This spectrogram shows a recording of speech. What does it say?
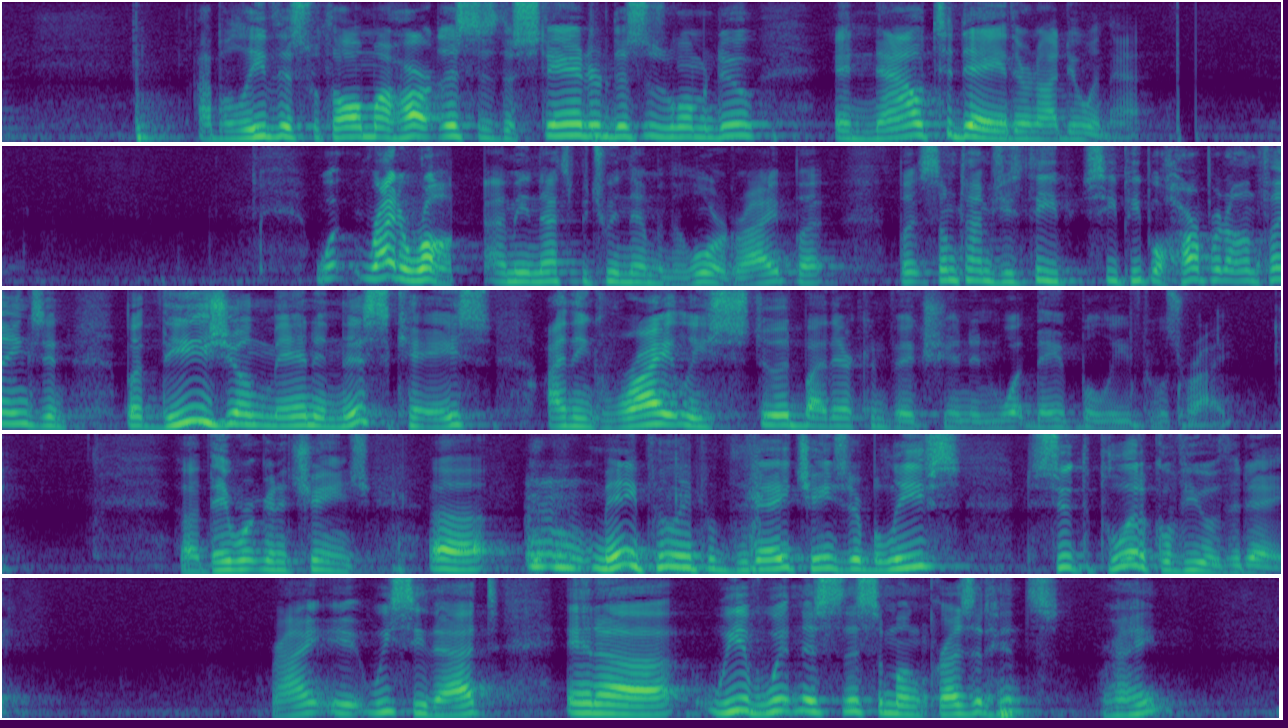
I believe this with all my heart. This is the standard. This is what I'm gonna do." And now today they're not doing that. What, right or wrong? I mean, that's between them and the Lord, right? But but sometimes you see people harping on things, and but these young men in this case, I think, rightly stood by their conviction and what they believed was right. Uh, they weren't going to change. Uh, many people today change their beliefs to suit the political view of the day right? We see that. And uh, we have witnessed this among presidents, right?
